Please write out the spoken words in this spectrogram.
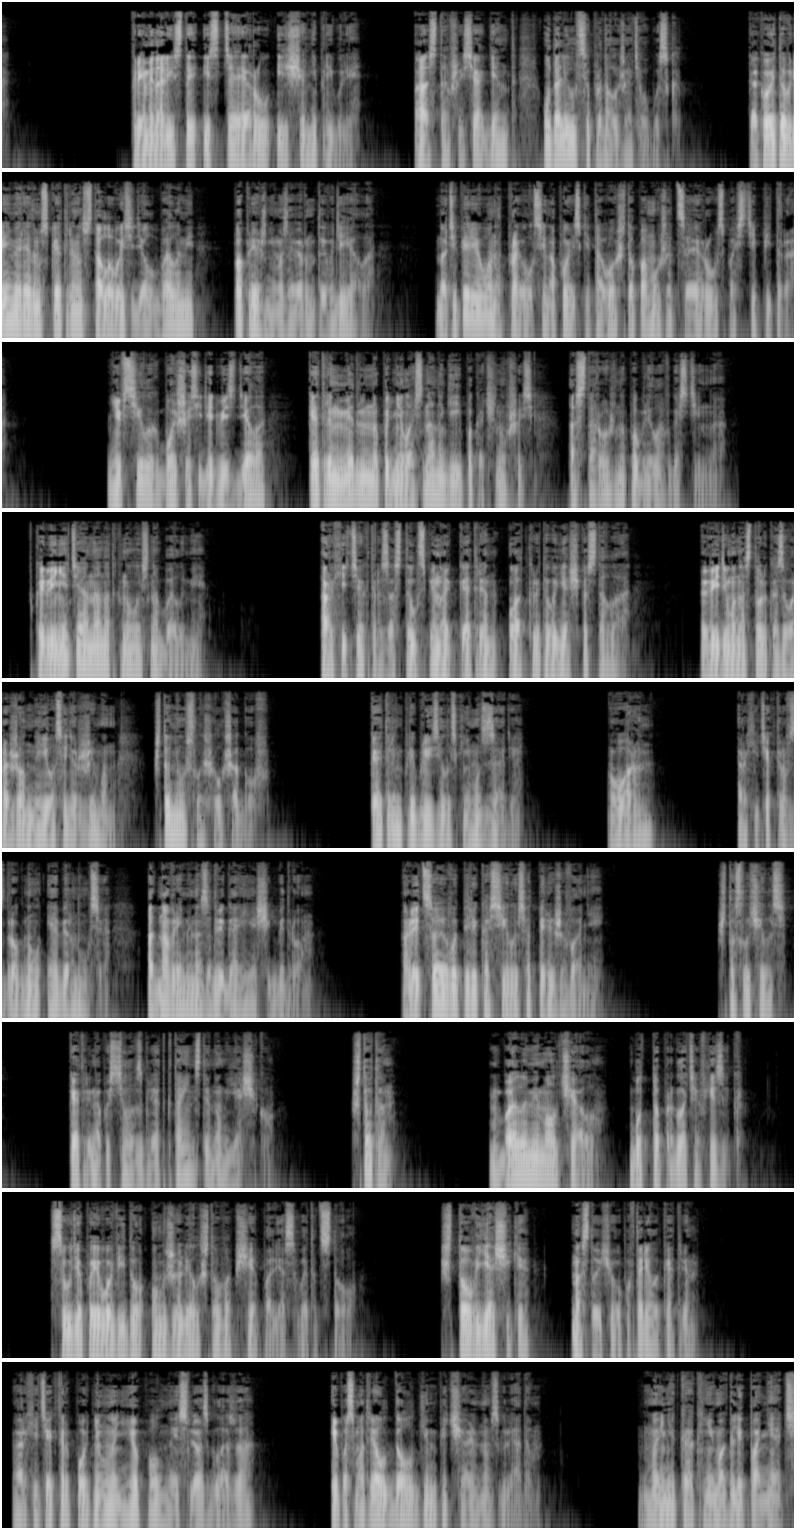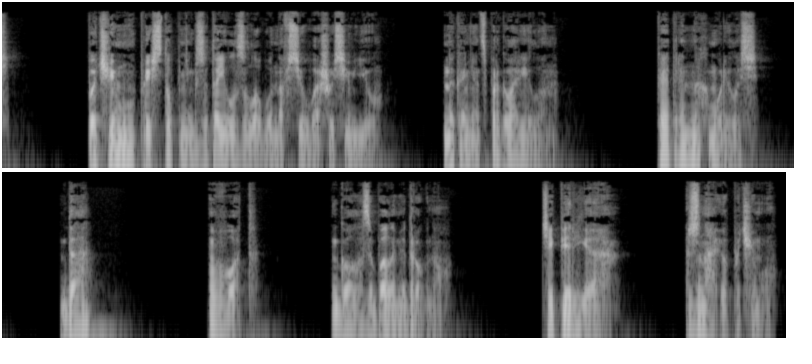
Криминалисты из ЦРУ еще не прибыли а оставшийся агент удалился продолжать обыск. Какое-то время рядом с Кэтрин в столовой сидел Беллами, по-прежнему завернутый в одеяло. Но теперь и он отправился на поиски того, что поможет ЦРУ спасти Питера. Не в силах больше сидеть без дела, Кэтрин медленно поднялась на ноги и, покачнувшись, осторожно побрела в гостиную. В кабинете она наткнулась на Беллами. Архитектор застыл спиной Кэтрин у открытого ящика стола, видимо, настолько завороженный его содержимым, что не услышал шагов. Кэтрин приблизилась к нему сзади. «Уоррен?» Архитектор вздрогнул и обернулся, одновременно задвигая ящик бедром. А лицо его перекосилось от переживаний. «Что случилось?» Кэтрин опустила взгляд к таинственному ящику. Что там?» Беллами молчал, будто проглотив язык. Судя по его виду, он жалел, что вообще полез в этот стол. «Что в ящике?» — настойчиво повторила Кэтрин. Архитектор поднял на нее полные слез глаза и посмотрел долгим печальным взглядом. «Мы никак не могли понять, «Почему преступник затаил злобу на всю вашу семью?» Наконец проговорил он. Кэтрин нахмурилась. «Да?» «Вот». Голос Беллами дрогнул. «Теперь я знаю, почему».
